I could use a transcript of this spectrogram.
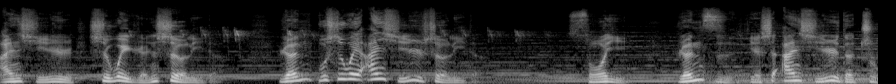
安息日是为人设立的，人不是为安息日设立的，所以人子也是安息日的主。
